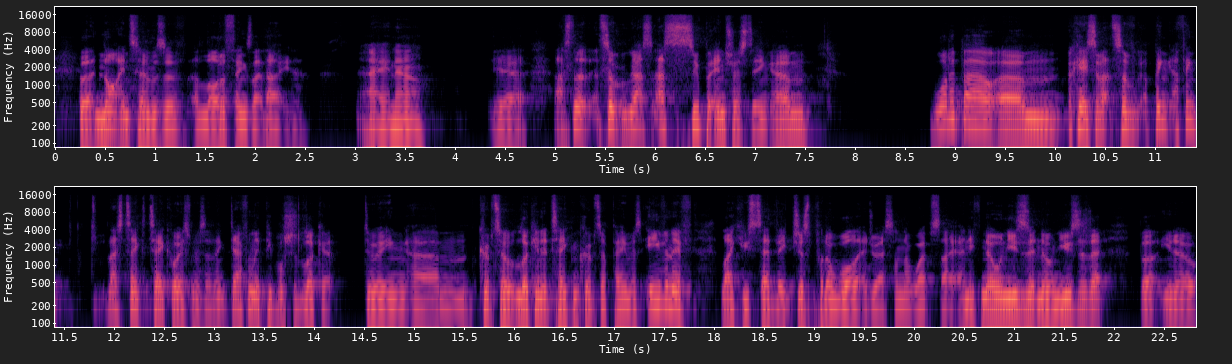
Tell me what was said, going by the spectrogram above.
but not in terms of a lot of things like that. You know. I know. Yeah, that's not so. That's that's super interesting. Um, what about um? Okay, so that's so. I think I think let's take takeaways from this. I think definitely people should look at doing um, crypto, looking at taking crypto payments, even if, like you said, they just put a wallet address on their website, and if no one uses it, no one uses it. But you know,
